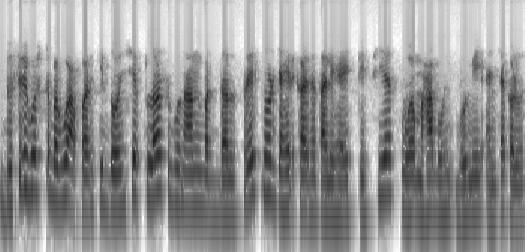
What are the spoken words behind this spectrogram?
दुसरी गोष्ट बघू आपण की दोनशे प्लस गुणांबद्दल प्रेस नोट जाहीर करण्यात आली आहे टी सी एस व महाभूमी यांच्याकडून.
